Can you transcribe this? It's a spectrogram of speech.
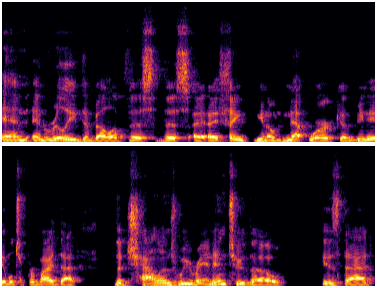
and and really develop this this I, I think you know network of being able to provide that the challenge we ran into though is that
